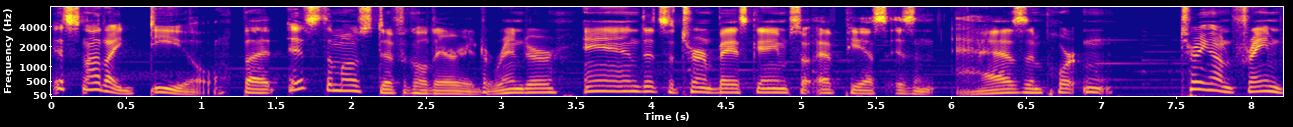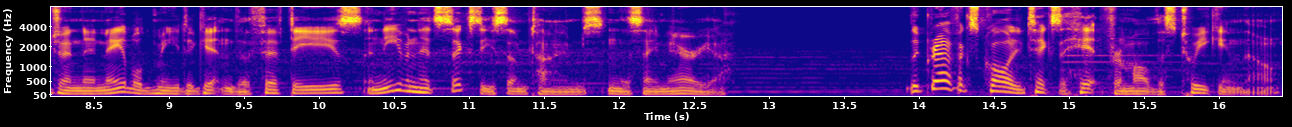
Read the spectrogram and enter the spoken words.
It's not ideal, but it's the most difficult area to render, and it's a turn-based game so FPS isn't as important. Turning on FrameGen enabled me to get into the 50s and even hit 60 sometimes in the same area. The graphics quality takes a hit from all this tweaking though,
